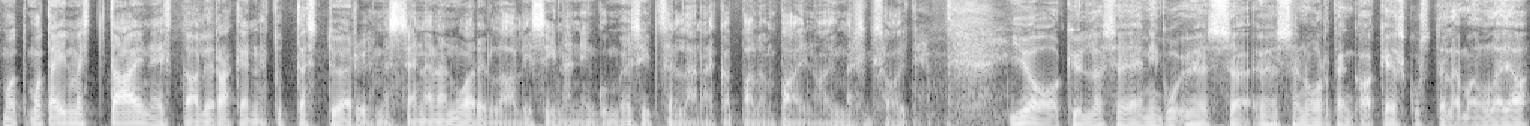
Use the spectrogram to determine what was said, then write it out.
Mut, mutta ilmeisesti tämä aineisto oli rakennettu tässä työryhmässä ja näillä nuorilla oli siinä niin kuin myös itsellään aika paljon painoa. Ymmärsikö oikein? Joo, kyllä se niin kuin yhdessä, yhdessä nuorten kanssa keskustelemalla ja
